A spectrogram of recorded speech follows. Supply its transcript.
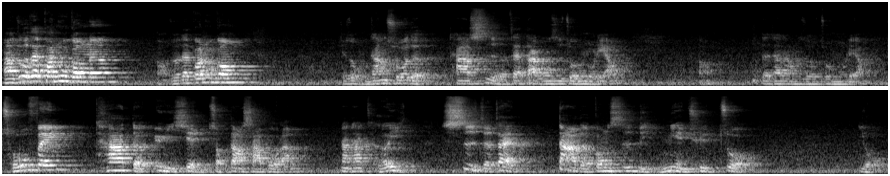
啊，如果在官禄宫呢？啊，如果在官禄宫，就是我们刚刚说的，他适合在大公司做幕僚，啊，在大公司做幕僚，除非他的运线走到杀破狼，那他可以试着在大的公司里面去做有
